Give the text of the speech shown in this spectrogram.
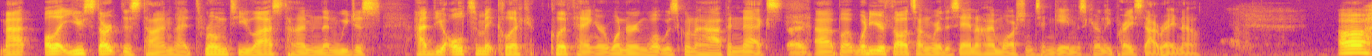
Matt, I'll let you start this time. I had thrown to you last time, and then we just had the ultimate cliff, cliffhanger, wondering what was going to happen next. Okay. Uh, but what are your thoughts on where this Anaheim Washington game is currently priced at right now? Uh,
